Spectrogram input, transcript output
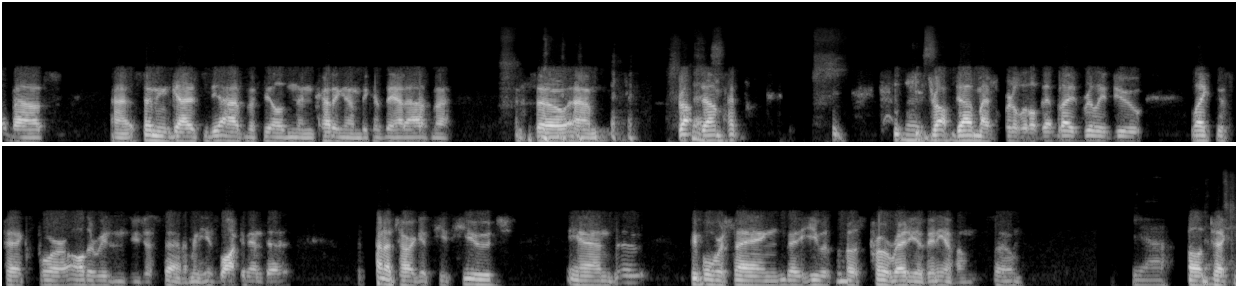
about uh, sending guys to the asthma field and then cutting them because they had asthma, and so um, dropped down my Nice. dropped down my board a little bit, but I really do like this pick for all the reasons you just said. I mean, he's walking into a ton of targets. He's huge, and uh, people were saying that he was the most pro ready of any of them. So, Yeah. solid pick.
